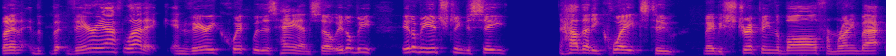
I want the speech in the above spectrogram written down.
but an, but very athletic and very quick with his hands. So it'll be it'll be interesting to see how that equates to maybe stripping the ball from running back,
